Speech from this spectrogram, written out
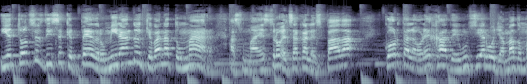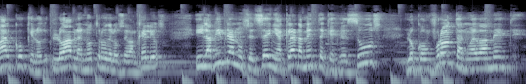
Y entonces dice que Pedro, mirando en que van a tomar a su maestro, él saca la espada corta la oreja de un siervo llamado Malco, que lo, habla en otro de los evangelios. Y la Biblia nos enseña claramente que Jesús lo confronta nuevamente.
